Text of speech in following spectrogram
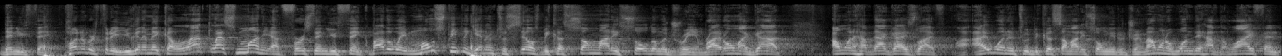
than you think. Point number three, you're gonna make a lot less money at first than you think. By the way, most people get into sales because somebody sold them a dream, right? Oh my God, I wanna have that guy's life. I went into it because somebody sold me the dream. I wanna one day have the life and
